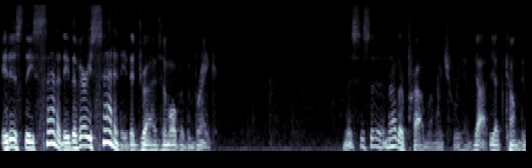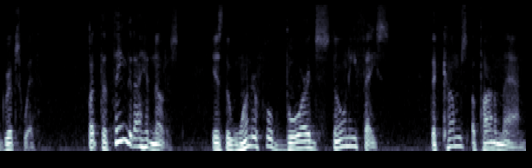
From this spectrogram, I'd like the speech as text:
It is the sanity, the very sanity, that drives them over the brink. This is another problem which we have yet come to grips with. But the thing that I have noticed is the wonderful, bored, stony face that comes upon a man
